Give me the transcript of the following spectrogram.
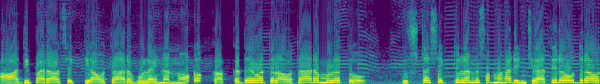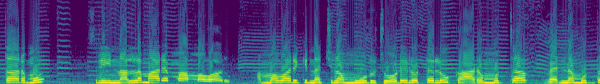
ఆది పరాశక్తి అవతారములైన నూటొక్క అక్కదేవతల అవతారములతో దుష్ట శక్తులను సంహరించే అతిరౌద్ర అవతారము శ్రీ నల్లమారెమ్మ అమ్మవారు. అమ్మవారికి నచ్చిన మూడు చోడి రొట్టెలు కారం ముద్ద వెన్న ముద్ద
